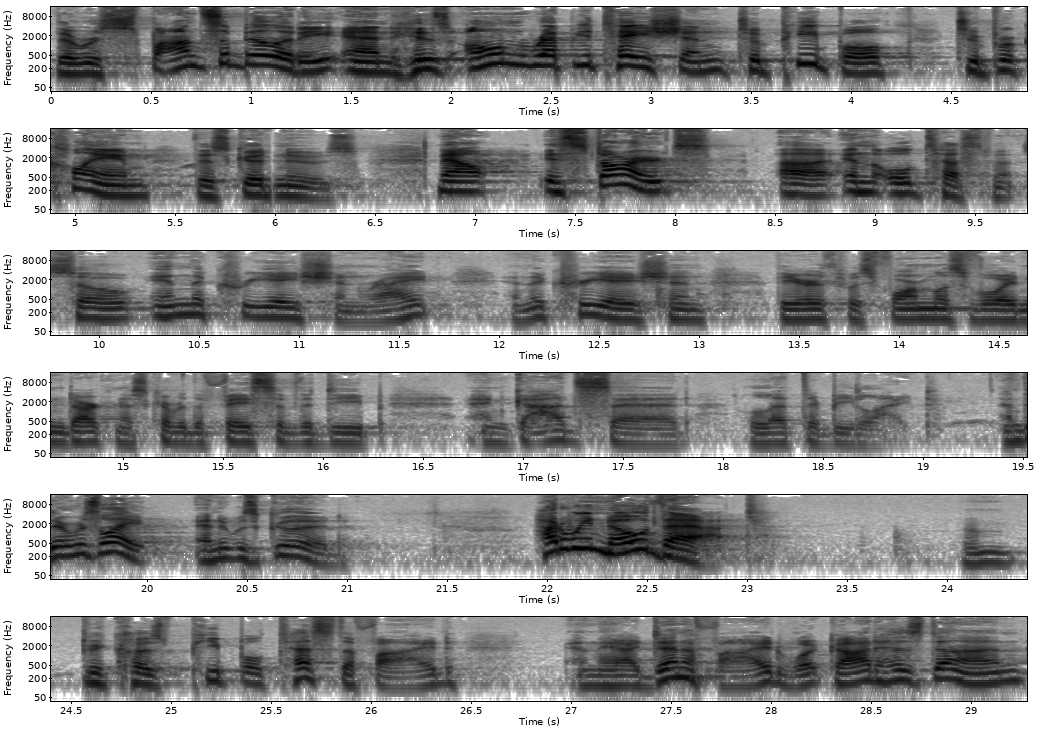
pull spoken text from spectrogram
the responsibility and his own reputation to people to proclaim this good news. Now, it starts uh, in the Old Testament. So, in the creation, right? In the creation, the earth was formless, void, and darkness covered the face of the deep. And God said, Let there be light. And there was light, and it was good. How do we know that? Because people testified and they identified what God has done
